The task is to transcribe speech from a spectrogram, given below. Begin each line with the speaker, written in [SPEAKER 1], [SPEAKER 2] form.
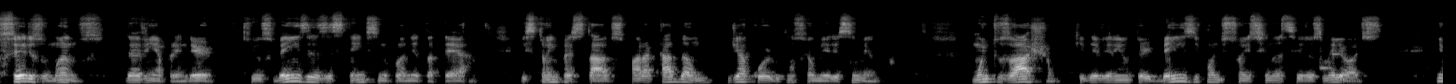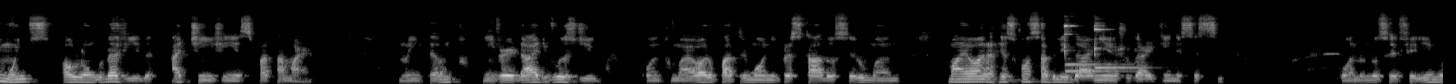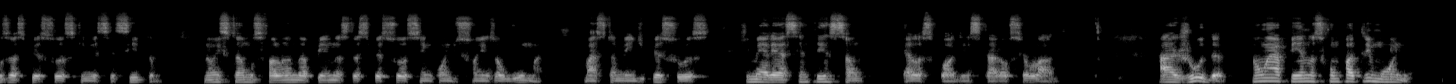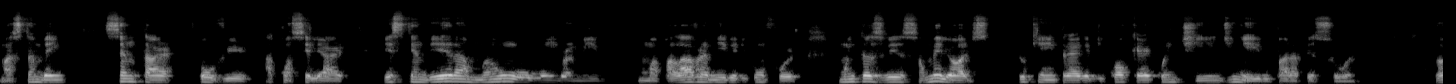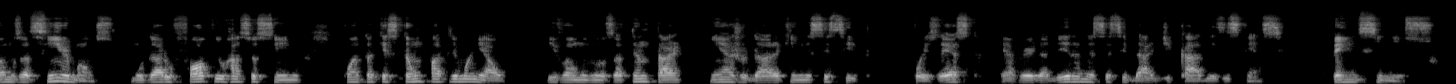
[SPEAKER 1] Os seres humanos devem aprender que os bens existentes no planeta Terra estão emprestados para cada um de acordo com seu merecimento. Muitos acham que deveriam ter bens e condições financeiras melhores, e muitos, ao longo da vida, atingem esse patamar. No entanto, em verdade vos digo: quanto maior o patrimônio emprestado ao ser humano, maior a responsabilidade em ajudar quem necessita. Quando nos referimos às pessoas que necessitam, não estamos falando apenas das pessoas sem condições alguma, mas também de pessoas que merecem atenção, elas podem estar ao seu lado. A ajuda não é apenas com patrimônio, mas também sentar, ouvir, aconselhar, estender a mão ou o ombro amigo, uma palavra amiga de conforto, muitas vezes são melhores do que a entrega de qualquer quantia em dinheiro para a pessoa. Vamos assim, irmãos, mudar o foco e o raciocínio quanto à questão patrimonial e vamos nos atentar em ajudar a quem necessita, pois esta é a verdadeira necessidade de cada existência. Pense nisso.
